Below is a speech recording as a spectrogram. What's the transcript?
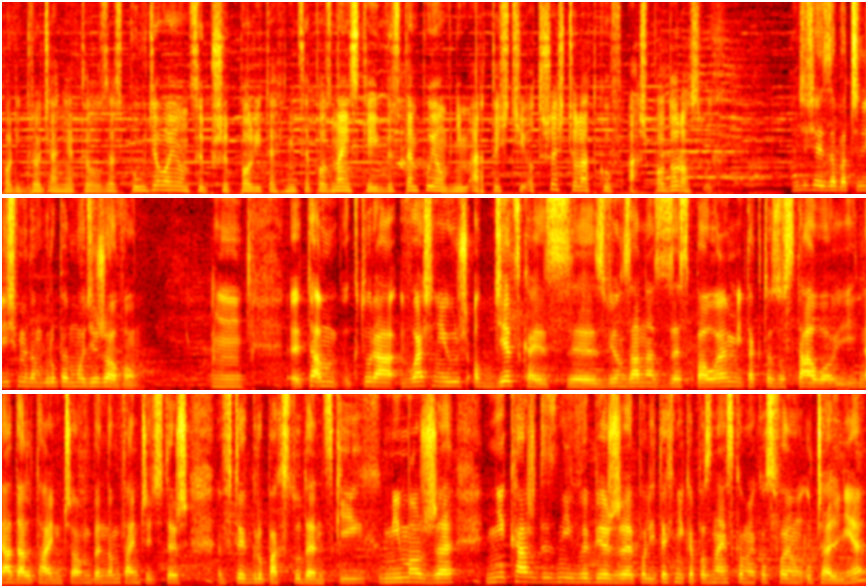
Poligrodzianie to zespół działający przy Politechnice Poznańskiej. Występują w nim artyści od sześciolatków aż po dorosłych. Dzisiaj zobaczyliśmy tą grupę młodzieżową. Mm, Tam, która właśnie już od dziecka jest y, związana z zespołem i tak to zostało i nadal tańczą. Będą tańczyć też w tych grupach studenckich, mimo że nie każdy z nich wybierze Politechnikę Poznańską jako swoją uczelnię.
